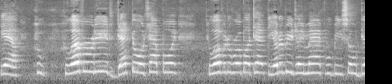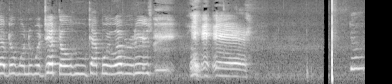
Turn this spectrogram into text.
Yeah. Who, whoever it is, that little Catboy, whoever the robot tap, the other PJ Masks will be so deaf. Don't wonder what that though, who Catboy, whoever it is. do,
